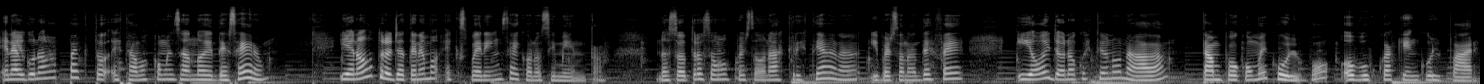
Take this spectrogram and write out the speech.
En algunos aspectos estamos comenzando desde cero y en otros ya tenemos experiencia y conocimiento. Nosotros somos personas cristianas y personas de fe y hoy yo no cuestiono nada, tampoco me culpo o busco a quien culpar,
